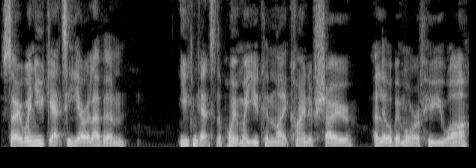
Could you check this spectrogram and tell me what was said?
So when you get to year 11, you can get to the point where you can like kind of show a little bit more of who you are.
